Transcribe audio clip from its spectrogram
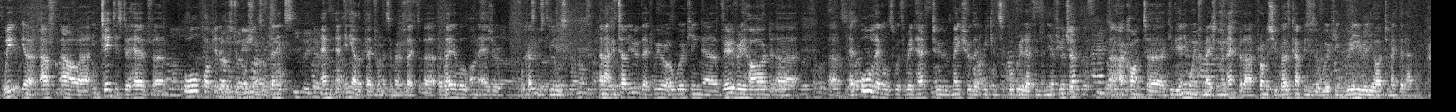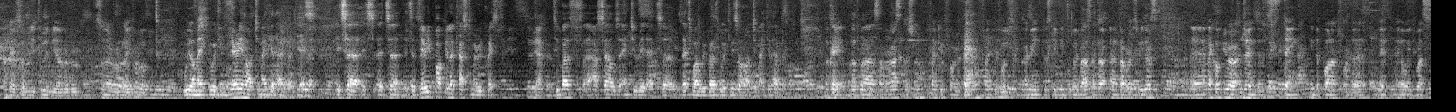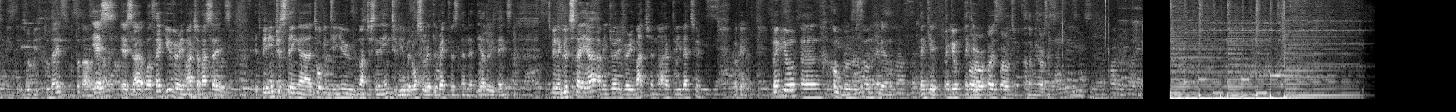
We, know, our, our uh, intent is to have uh, all popular distributions of Linux and, and any other platform, as a matter of fact, uh, available on Azure for customers to use. And I can tell you that we are working uh, very, very hard uh, at all levels with Red Hat to make sure that we can support Red Hat in the near future. Uh, I can't uh, give you any more information than that, but I promise you both companies are working really, really hard to make that happen. Okay, so it will be available sooner or later. We are make, working very hard to make it happen. Yes, it's a it's it's a it's a very popular customer request Yeah. to both uh, ourselves and to Red Hat. So that's why we're both working so hard to make it happen. Okay, that was our last question. Thank you for your time. Thank you for agreeing to speak with us and, uh, and our readers. Uh, I hope you are enjoying the staying in the Poland for the. It, I know it was. It, it will be two days in total. Yes, yes. Uh, well, thank you very much. I must say it's it's been interesting uh, talking to you, not just in the interview, but also at the breakfast and at the other events. It's been a good stay here. I've enjoyed it very much, and I hope to be back soon. Okay. Thank you and hope we'll see soon again. Thank you. Thank you Thank for you. Oil Sport Adam Milarski.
